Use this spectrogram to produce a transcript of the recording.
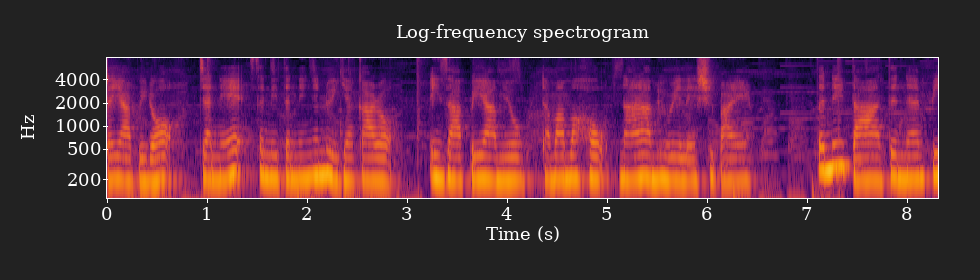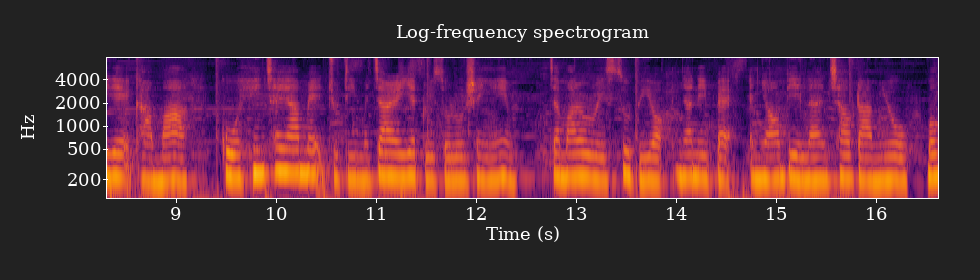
တက်ရပြီးတော့ကျန်တဲ့စနေတနင်္ဂနွေရက်ကတော့အိမ်စာပေးရမျိုးဒါမှမဟုတ်နားရမျိုးတွေလည်းရှိပါတယ်။တနေ့တာတင်းနှန်းပြီးတဲ့အခါမှာ ကိုဟင်းချက်ရမယ့်ဂျူတီမကြတဲ့ရက်တွေဆိုလို့ရှိရင်ကျမတို့တွေစုပြီးတော့ညနေဘက်အညောင်းပြေလန်း6တာမျိုးမုံ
